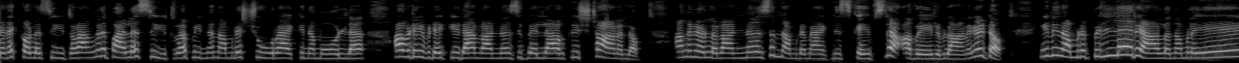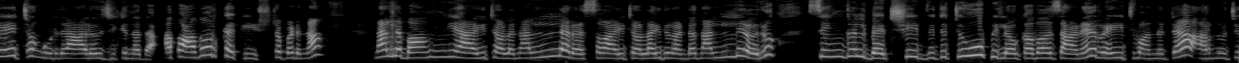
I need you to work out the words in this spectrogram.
ഇടയ്ക്കുള്ള സീറ്റർ അങ്ങനെ പല സീറ്റർ പിന്നെ നമ്മുടെ ഷൂ റാക്കിന്റെ മുകളിൽ അവിടെ ഇവിടേക്ക് ഇടാൻ റണ്ണേഴ്സ് ഇപ്പൊ എല്ലാവർക്കും ഇഷ്ടമാണല്ലോ. അങ്ങനെയുള്ള റണ്ണേഴ്സും നമ്മുടെ മാഗ്നിസ്കേപ്സിൽ അവൈലബിൾ ആണ് കേട്ടോ. ഇനി നമ്മുടെ പിള്ളേരെയാണല്ലോ നമ്മൾ ഏറ്റവും കൂടുതൽ ആലോചിക്കുന്നത്. അപ്പൊ അവർക്കൊക്കെ ഇഷ്ടപ്പെടുന്ന നല്ല ഭംഗിയായിട്ടുള്ള നല്ല രസമായിട്ടുള്ള ഇത് കണ്ടോ? നല്ലൊരു single bedsheet with two pillow covers ആണ്. റേറ്റ് വന്നിട്ട് അറുന്നൂറ്റി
